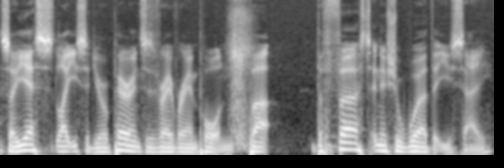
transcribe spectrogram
So yes, like you said, your appearance is very, very important. But the first initial word that you say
